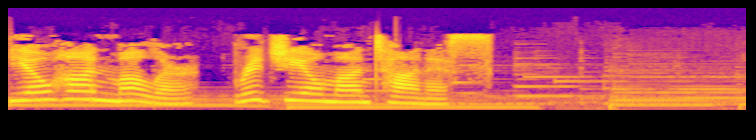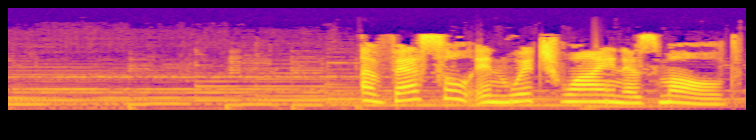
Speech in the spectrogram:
Johann Müller, Regiomontanus. A vessel in which wine is mulled.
